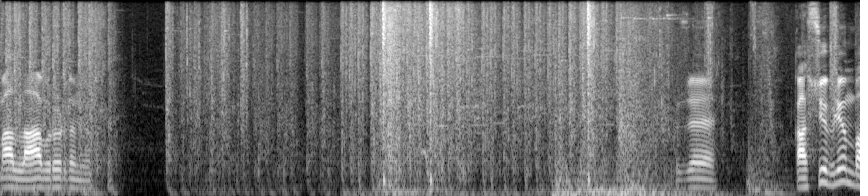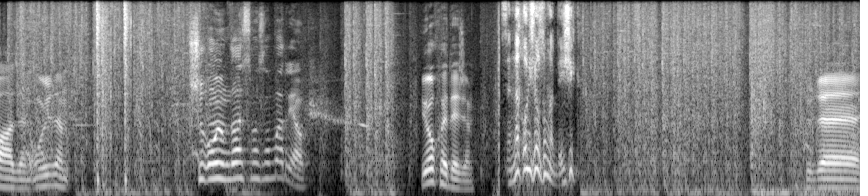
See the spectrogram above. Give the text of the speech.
Vallahi vururdum yoksa. Güzel. Kasıyor biliyor musun bazen o yüzden. Şu oyun kasmasa var ya. Yok edeceğim. Sen ne konuşuyorsun lan değişik. Güzel.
